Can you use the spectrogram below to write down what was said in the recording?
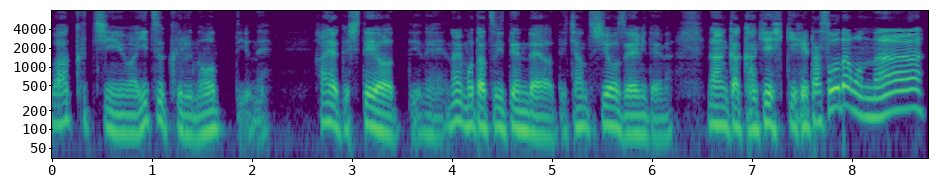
ワクチンはいつ来るの？っていうね。早くしてよっていうね。何もたついてんだよって、ちゃんとしようぜ、みたいな。なんか駆け引き下手そうだもんな。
